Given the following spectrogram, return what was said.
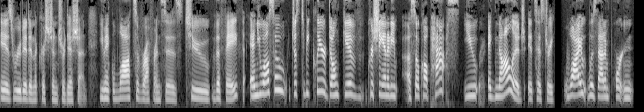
is rooted in the Christian tradition. You make lots of references to the faith. And you also, just to be clear, don't give Christianity a so called pass. You right. acknowledge its history. Why was that important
